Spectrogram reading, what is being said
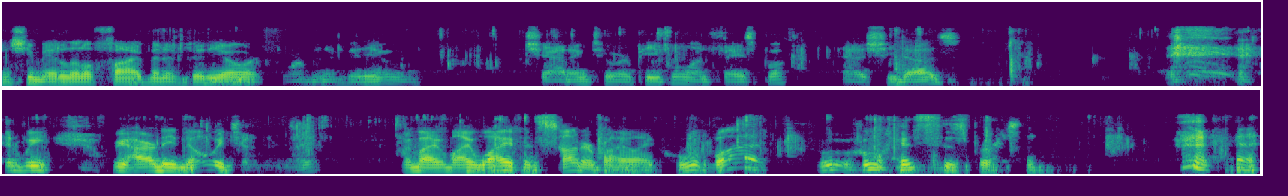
and she made a little five-minute video or four-minute video chatting to her people on Facebook, as she does. and we we hardly know each other, right? And my, my wife and son are probably like, who, what? Who, who is this person? and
